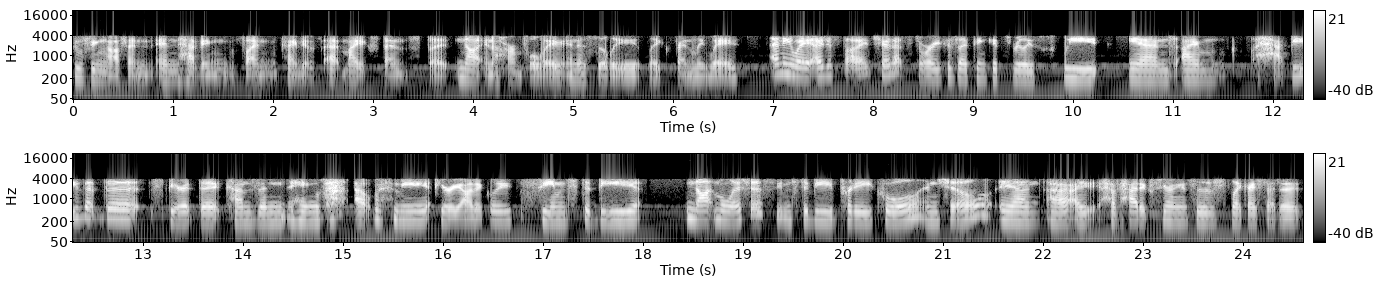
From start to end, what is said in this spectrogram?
goofing off and and having fun kind of at my expense but not in a harmful way in a silly like friendly way. Anyway, I just thought I'd share that story because I think it's really sweet, and I'm happy that the spirit that comes and hangs out with me periodically seems to be not malicious, seems to be pretty cool and chill. And uh, I have had experiences, like I said at,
